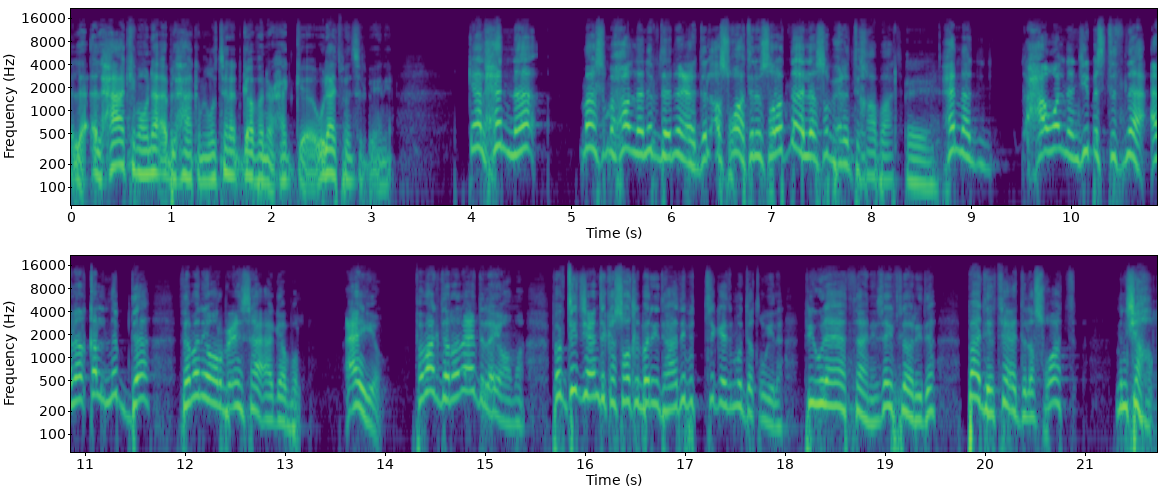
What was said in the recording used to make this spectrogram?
ال- الحاكم أو نائب الحاكم اللوتنت جوفرنر حق ولاية بنسلفانيا قال حنا ما سمحوا لنا نبدأ نعد الأصوات اللي وصلتنا إلا صبح الانتخابات. إيه. حنا حاولنا نجيب استثناء على الأقل نبدأ 48 ساعة قبل. عيو. فما قدرنا نعد إلا يومها. فبتجي عندك اصوات البريد هذه بتقعد مدة طويلة. في ولايات ثانية زي فلوريدا بادية تعد الأصوات من شهر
